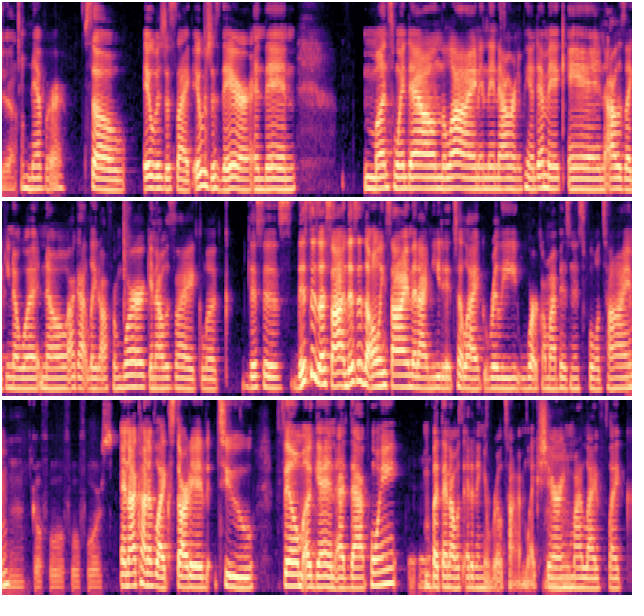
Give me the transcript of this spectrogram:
Yeah, never so it was just like it was just there and then months went down the line and then now we're in a pandemic and i was like you know what no i got laid off from work and i was like look this is this is a sign this is the only sign that i needed to like really work on my business full time Mhm. go full full force. and i kind of like started to film again at that point Mhm. but then I was editing in real time, like sharing Mhm. my life like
